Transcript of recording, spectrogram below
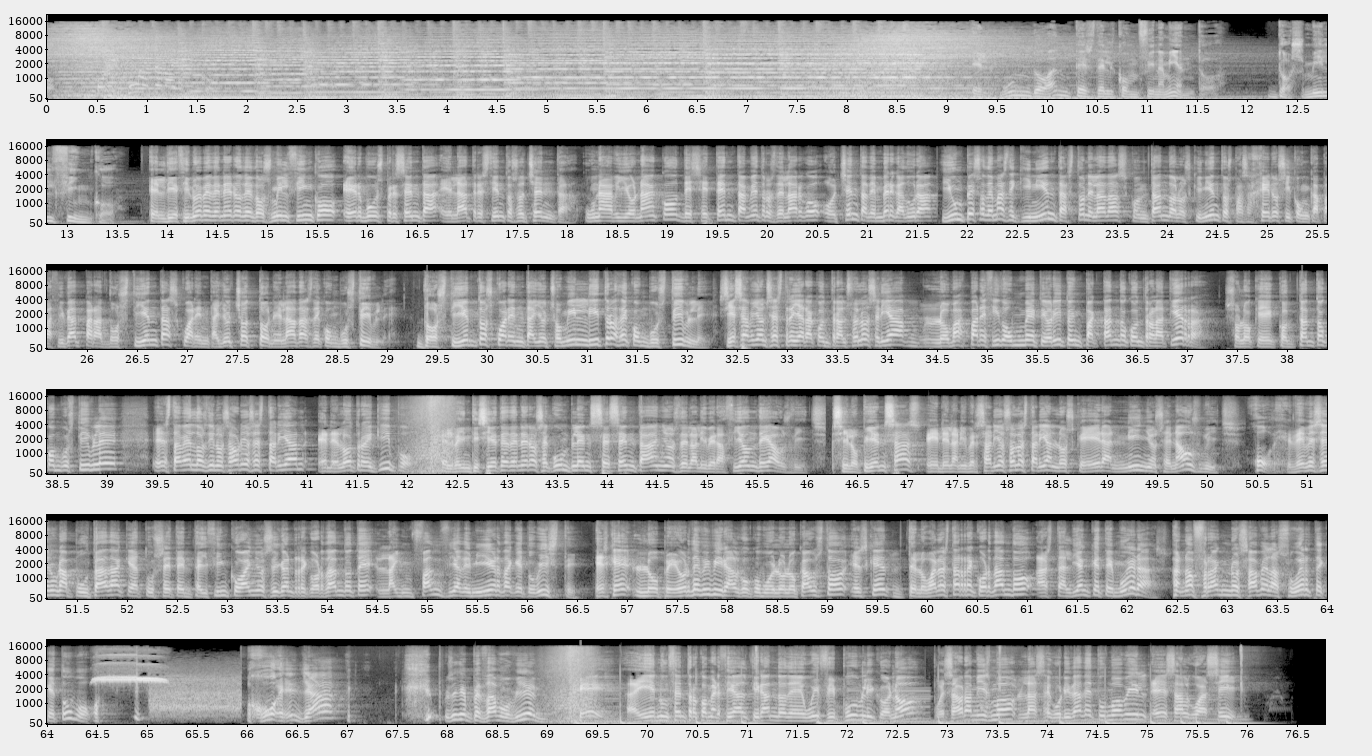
Mundo antes del confinamiento. 2005. El 19 de enero de 2005, Airbus presenta el A380, un avionaco de 70 metros de largo, 80 de envergadura y un peso de más de 500 toneladas, contando a los 500 pasajeros y con capacidad para 248 toneladas de combustible. 248.000 litros de combustible. Si ese avión se estrellara contra el suelo, sería lo más parecido a un meteorito impactando contra la Tierra. Solo que con tanto combustible, esta vez los dinosaurios estarían en el otro equipo. El 27 de enero se cumplen 60 años de la liberación de Auschwitz. Si lo piensas, en el aniversario solo estarían los que eran niños en Auschwitz. Joder, debe ser una putada que a tus 75 años sigan recordándote la infancia de mierda que tuviste. Es que lo peor de vivir algo como el holocausto es que te lo van a estar recordando hasta el día en que te mueras. Ana Frank no sabe la suerte que tuvo. Joder, ya. Pues sí que empezamos bien. ¿Qué? Ahí en un centro comercial tirando de wifi público, ¿no? Pues ahora mismo la seguridad de tu móvil es algo así.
